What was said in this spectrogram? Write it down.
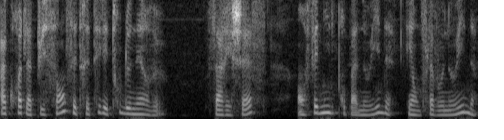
accroître la puissance et traiter les troubles nerveux. Sa richesse en phénylpropanoïdes et en flavonoïdes,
